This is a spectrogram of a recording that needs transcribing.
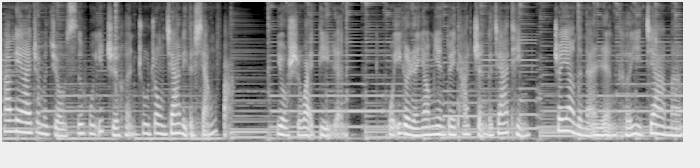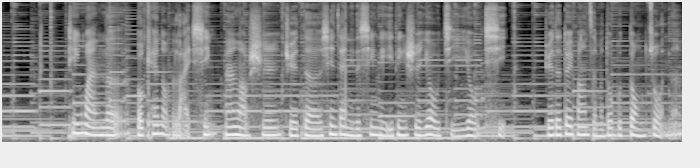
他恋爱这么久，似乎一直很注重家里的想法，又是外地人，我一个人要面对他整个家庭，这样的男人可以嫁吗？听完了 Volcano 的来信，安老师觉得现在你的心里一定是又急又气，觉得对方怎么都不动作呢？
